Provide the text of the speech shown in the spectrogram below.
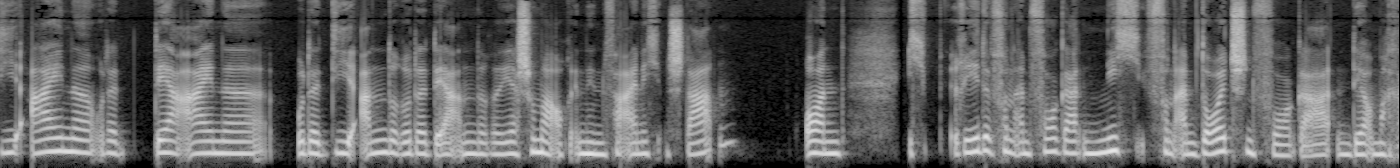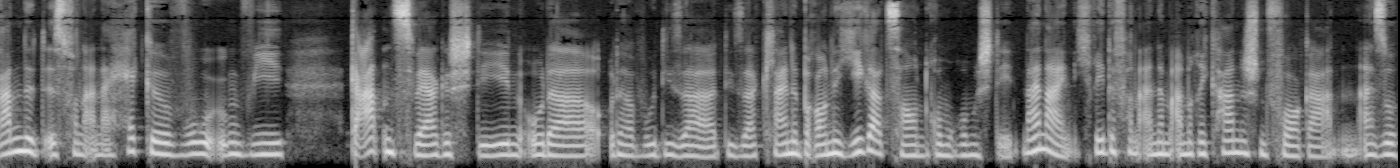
die eine oder der eine oder die andere oder der andere ja schon mal auch in den Vereinigten Staaten. Und ich rede von einem Vorgarten nicht von einem deutschen Vorgarten, der umrandet ist von einer Hecke, wo irgendwie Gartenzwerge stehen oder, oder wo dieser, dieser kleine braune Jägerzaun drumherum steht. Nein, nein, ich rede von einem amerikanischen Vorgarten, also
